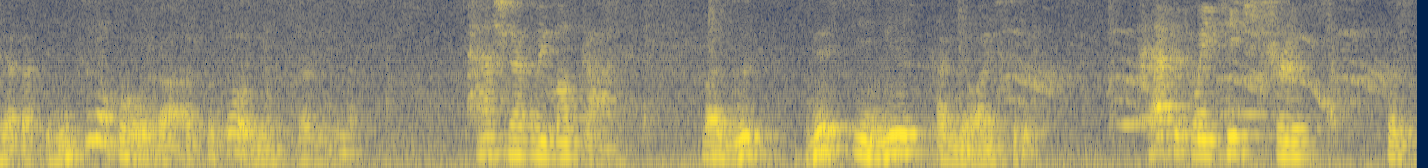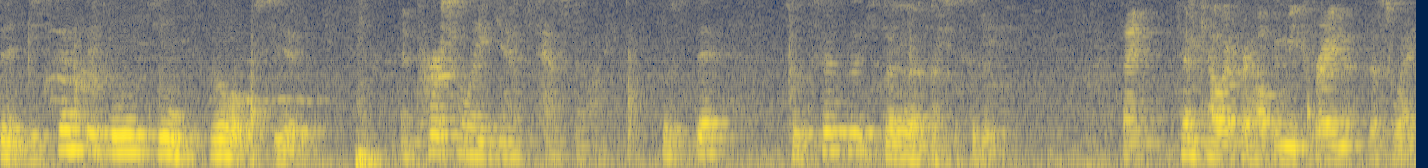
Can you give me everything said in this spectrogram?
にあたって3つの方法があることを見ることができます。Passionately love God, まず熱心に神を愛する practically teach truths, そして実践的に真実を教える and personally give testimony. そして直接人に証しする Thank Tim Keller for helping me frame it this way.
